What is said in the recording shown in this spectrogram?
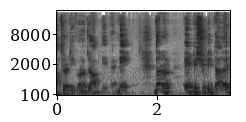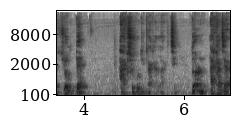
অথরিটি কোনো জবাব জবাবদিহিতা নেই। ধরুন, এই বিশ্ববিদ্যালয় চলতে একশো কোটি টাকা লাগছে। ধরুন, এক হাজার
